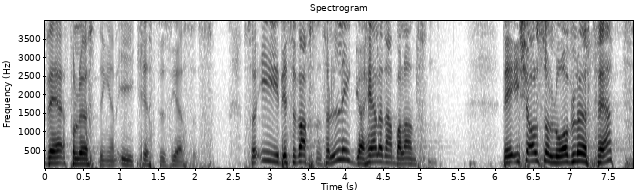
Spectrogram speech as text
ved forløsningen i Kristus Jesus. Så i disse versene så ligger hele den balansen. Det er ikke altså lovløshet,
